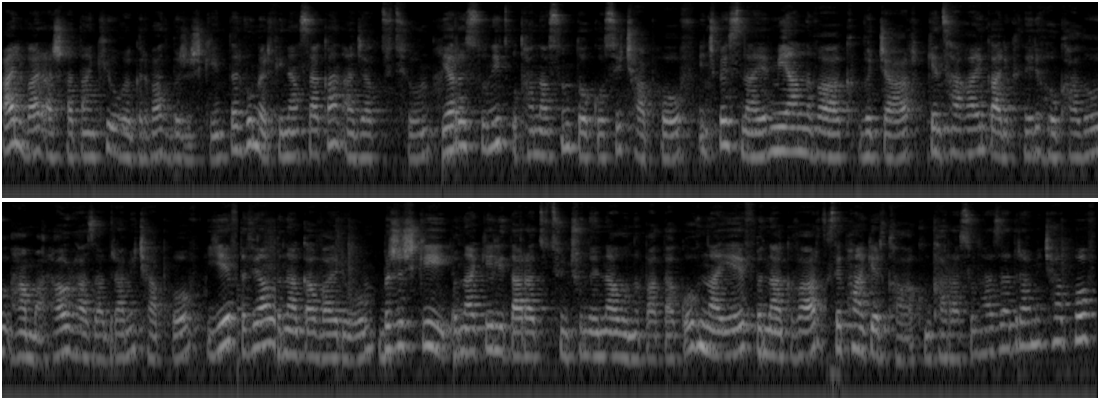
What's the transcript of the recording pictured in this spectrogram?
այլ վայր աշխատանքի ուղեգրված բժշկին տրվում էր ֆինանսական աջակցություն 30-ից 80%-ի չափով, ինչպես նաև միանվագ վճար կենցաղային կարիքների հոգալու համար 100.000 դրամի չափով եւ տվյալ բնակավայրում բժշկի բնակելի տարածություն ունենալու նպատակով նաև բնակվարձ Ստեփանակերտ քաղաքում 40000 դրամի չափով,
